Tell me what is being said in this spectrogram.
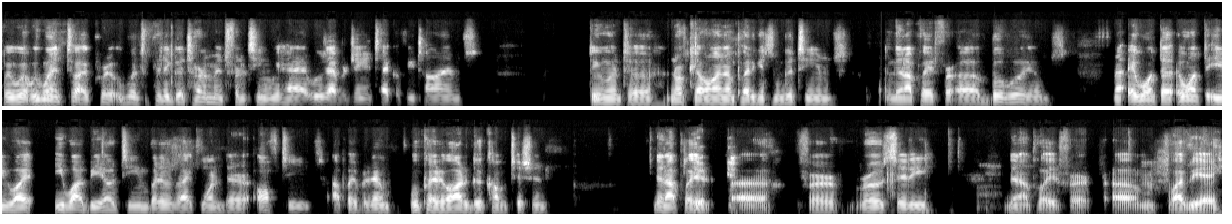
we went. We went to like pretty. We went to pretty good tournaments for the team we had. We was at Virginia Tech a few times. Then we went to North Carolina and played against some good teams. And then I played for uh Boo Williams. Now, It wasn't the it wasn't the EY, EYBL team, but it was like one of their off teams. I played for them. We played a lot of good competition. Then I played uh, for Rose City. Then I played for um, YBA.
